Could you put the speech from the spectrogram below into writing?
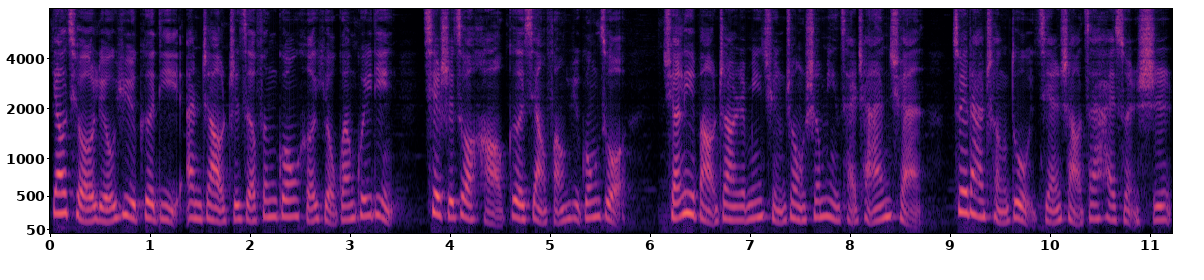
要求流域各地按照职责分工和有关规定，切实做好各项防御工作，全力保障人民群众生命财产安全，最大程度减少灾害损失。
